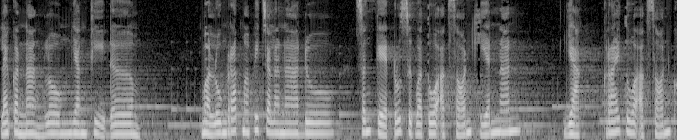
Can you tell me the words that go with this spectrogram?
แล้วก็นั่งลงยังที่เดิม เมื่อลุงรับมาพิจารณาดู สังเกตรู้สึกว่าตัวอักษรเขียนนั้นอยาก คล้ายตัวอักษรข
